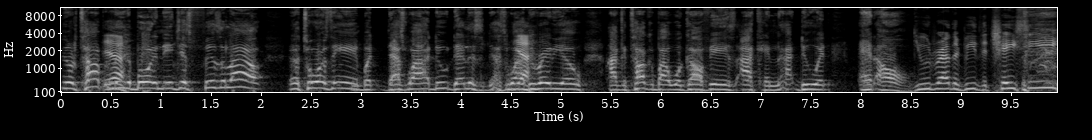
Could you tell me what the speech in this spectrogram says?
you know, top yeah. of the leaderboard and then just fizzle out uh, towards the end. But that's why I do that. Listen, that's why yeah. I do radio. I can talk about what golf is. I cannot do it at all. You would rather be the chasee,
